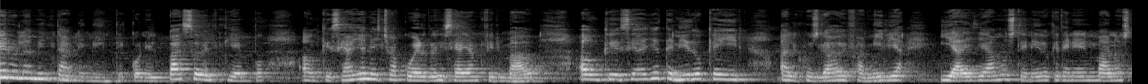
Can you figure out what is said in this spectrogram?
Pero lamentablemente, con el paso del tiempo, aunque se hayan hecho acuerdos y se hayan firmado, aunque se haya tenido que ir al juzgado de familia y hayamos tenido que tener en manos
